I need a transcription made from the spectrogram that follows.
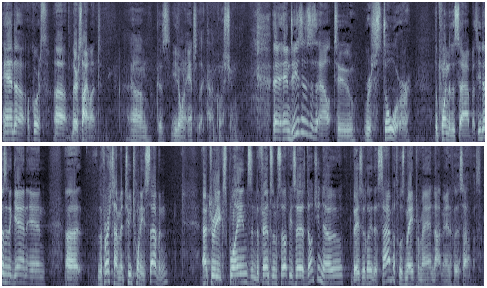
And uh, of course, uh, they're silent because um, you don't want to answer that kind of question. And, and, Jesus is out to restore the point of the Sabbath. He does it again in uh, the first time in 227. After he explains and defends himself, he says, Don't you know, basically, the Sabbath was made for man, not man for the Sabbath.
